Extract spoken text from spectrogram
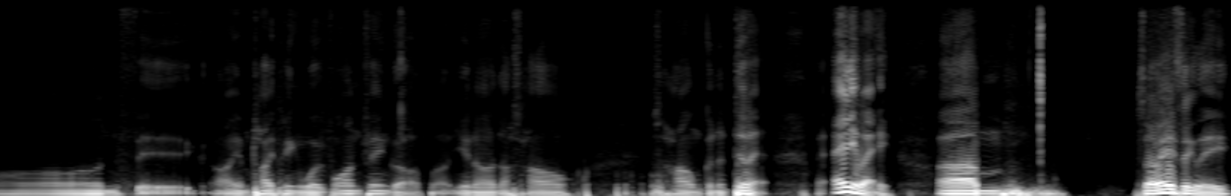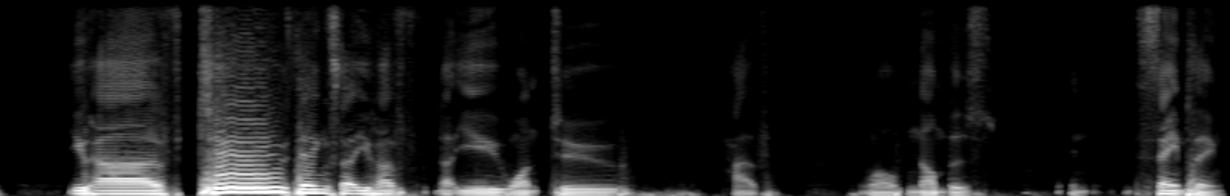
Config. I am typing with one finger, but you know that's how that's how I'm gonna do it. But anyway, um, so basically, you have two things that you have that you want to have. Well, numbers in same thing.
